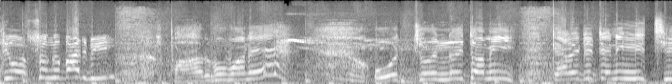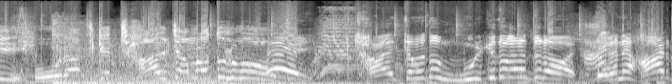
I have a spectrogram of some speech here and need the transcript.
তুই ওর সঙ্গে পারবি? পারব মানে? ওর জন্যই তো আমি ক্যারেটে ট্রেনিং নিচ্ছি। ওর আজকে ছাল চামড়া তুলবো। এই ছাল চামড়া তো মুরগি দোকানে তো নয় এখানে হাড়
